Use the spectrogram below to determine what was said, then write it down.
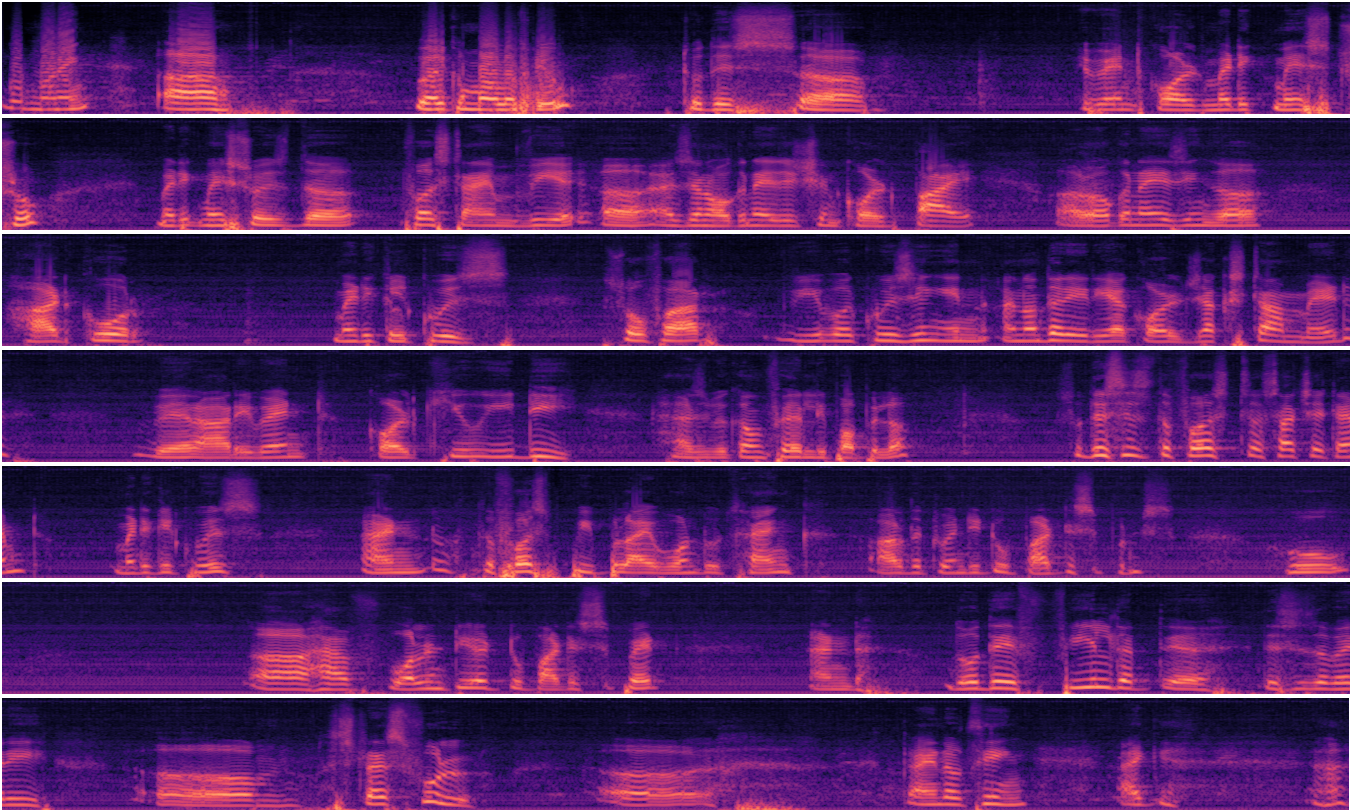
Good morning. Uh, welcome all of you to this uh, event called Medic Maestro. Medic Maestro is the first time we, uh, as an organization called PIE, are organizing a hardcore medical quiz. So far, we were quizzing in another area called Juxta Med, where our event called QED has become fairly popular. So this is the first uh, such attempt, medical quiz and the first people I want to thank are the 22 participants who uh, have volunteered to participate. And though they feel that uh, this is a very um, stressful uh, kind of thing I uh,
